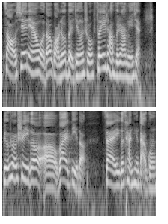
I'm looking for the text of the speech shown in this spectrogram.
早些年我到广州、北京的时候非常非常明显，比如说是一个呃外地的，在一个餐厅打工。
